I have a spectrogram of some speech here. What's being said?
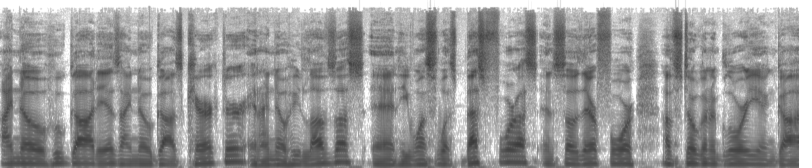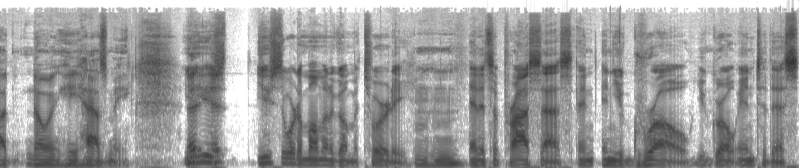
I know who God is. I know God's character, and I know He loves us, and He wants what's best for us. And so, therefore, I'm still going to glory in God, knowing He has me. You It- used, used the word a moment ago, maturity, and it's a process, and and you grow, you grow into this.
